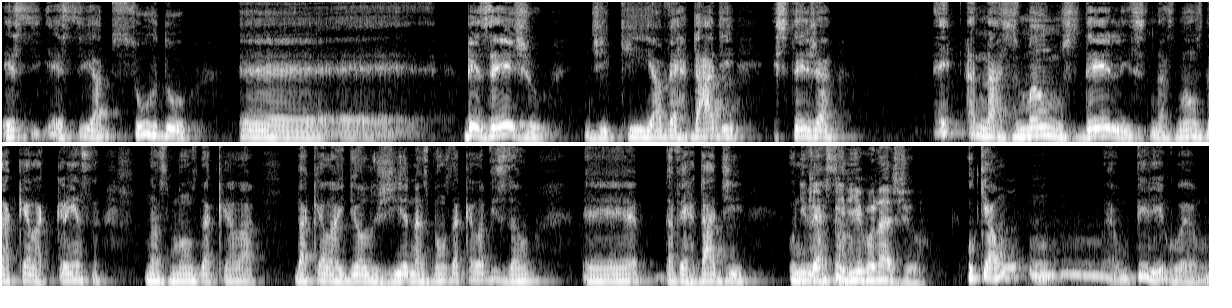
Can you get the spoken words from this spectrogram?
esse, esse absurdo é, desejo de que a verdade esteja nas mãos deles, nas mãos daquela crença, nas mãos daquela, daquela ideologia, nas mãos daquela visão é, da verdade universal. O que é um perigo, né, Gil? O que é um, um é um perigo, é um,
